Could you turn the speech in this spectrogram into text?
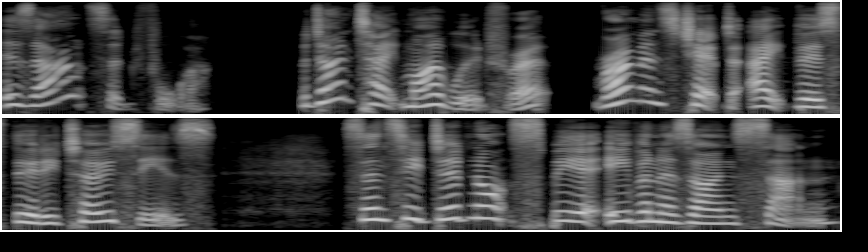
is answered for. But don't take my word for it. Romans chapter 8, verse 32 says, Since he did not spare even his own son,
